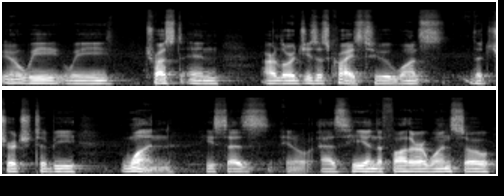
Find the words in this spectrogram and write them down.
you know, we, we trust in our Lord Jesus Christ who wants the church to be one. He says, you know, as he and the Father are one, so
